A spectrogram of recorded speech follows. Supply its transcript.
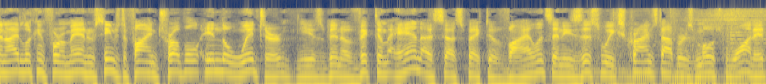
Tonight, looking for a man who seems to find trouble in the winter. He has been a victim and a suspect of violence, and he's this week's Crime Stoppers most wanted.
